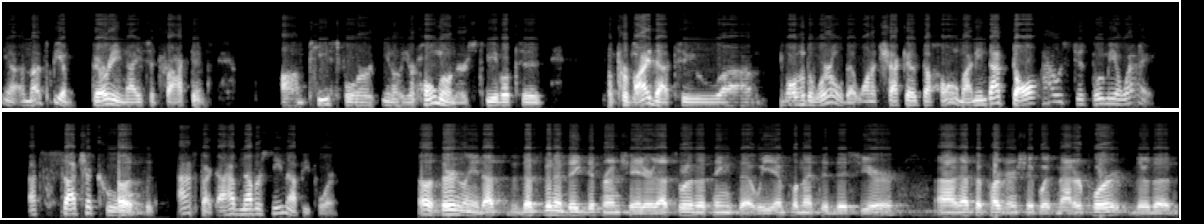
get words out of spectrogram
you know, it must be a very nice, attractive um, piece for you know your homeowners to be able to provide that to uh, all over the world that want to check out the home. I mean, that dollhouse just blew me away. That's such a cool oh, aspect. I have never seen that before. Oh, certainly. That's that's been a big differentiator. That's one of the things that we implemented this year. Uh, that's a partnership with Matterport. They're the,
